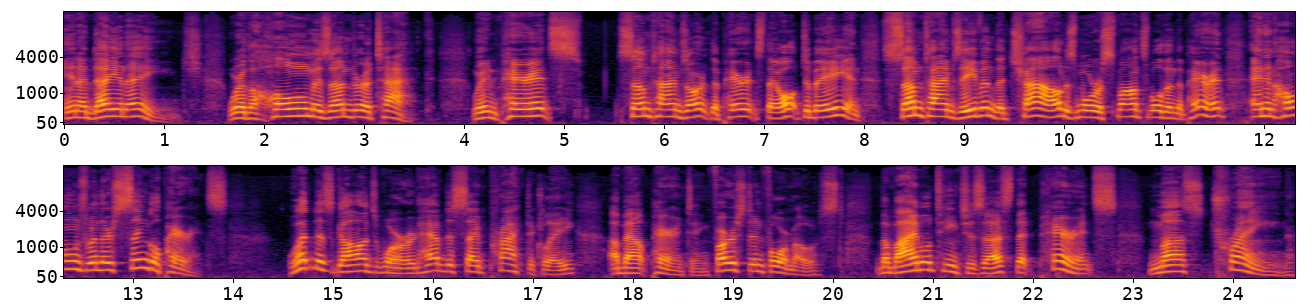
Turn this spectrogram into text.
In a day and age where the home is under attack, when parents sometimes aren't the parents they ought to be, and sometimes even the child is more responsible than the parent, and in homes when there's single parents. What does God's Word have to say practically about parenting. First and foremost, the Bible teaches us that parents must train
